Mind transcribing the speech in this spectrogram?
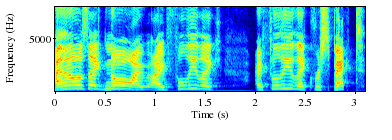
And I was like, no, I, I fully like, I fully like respect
